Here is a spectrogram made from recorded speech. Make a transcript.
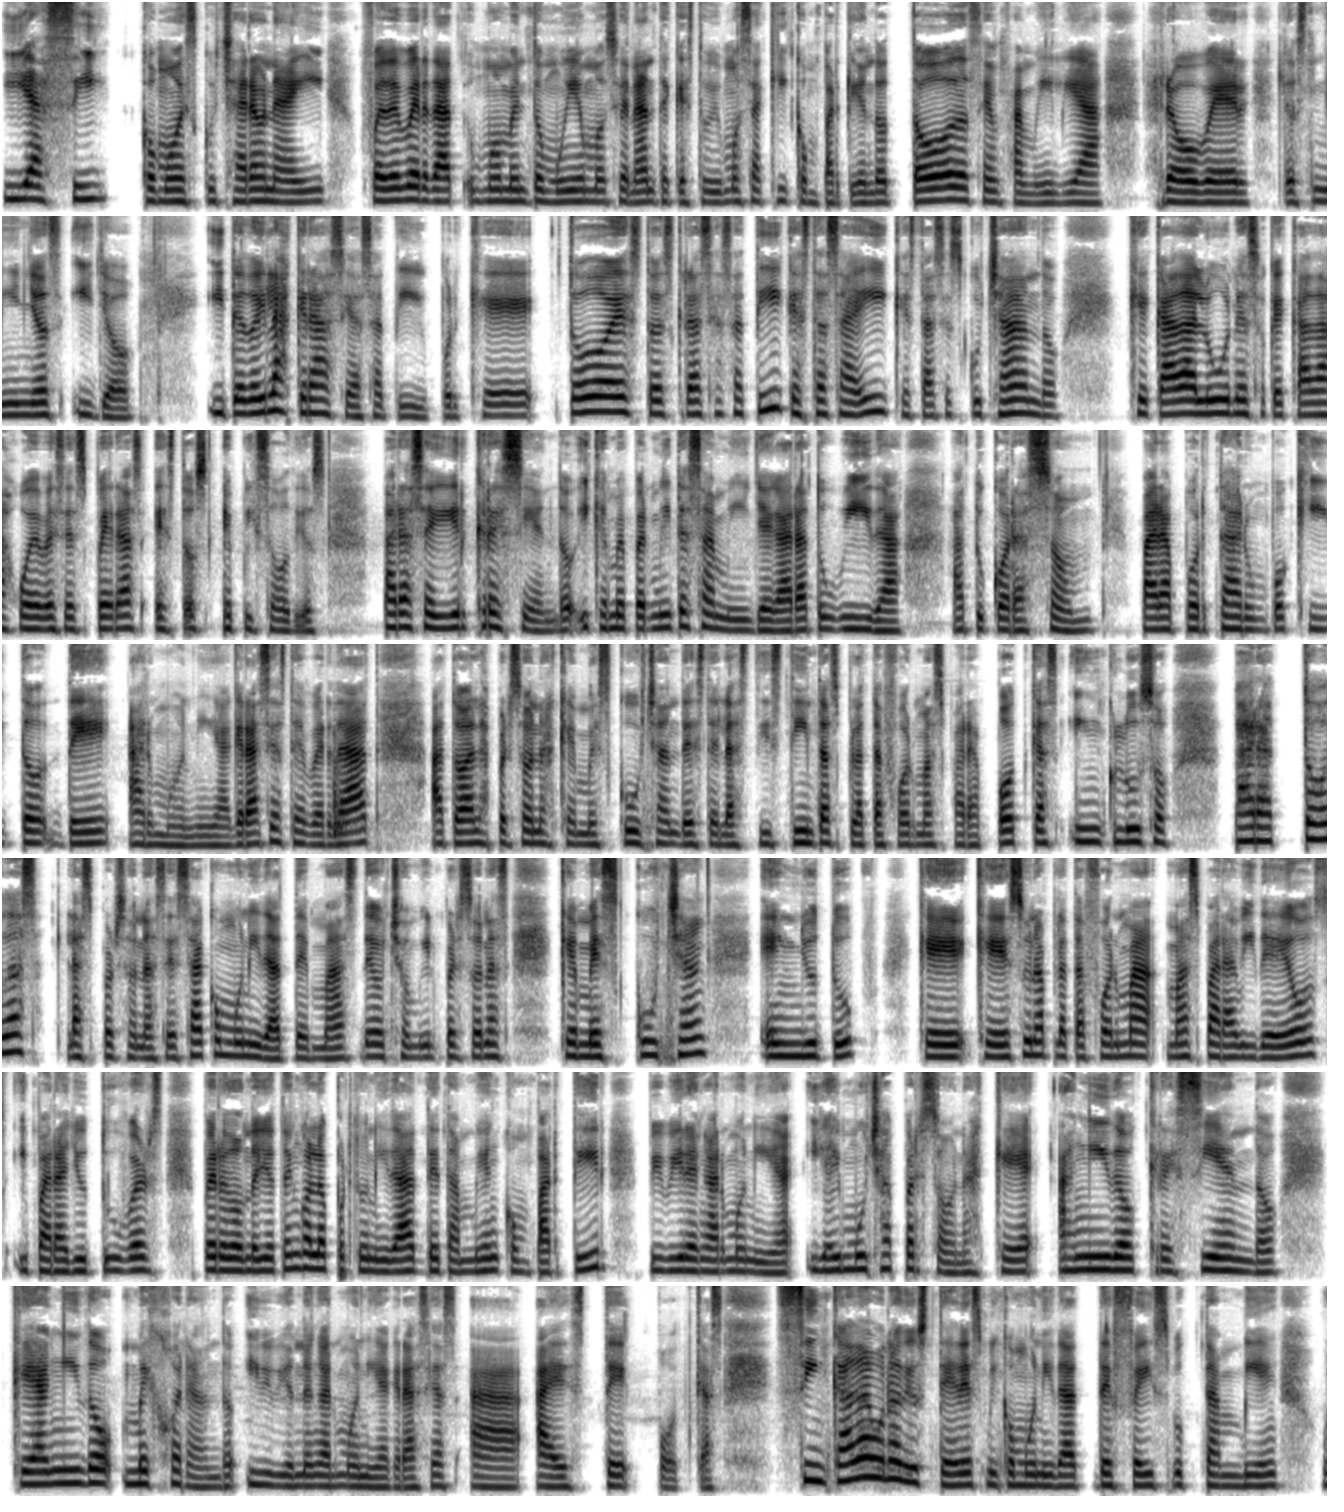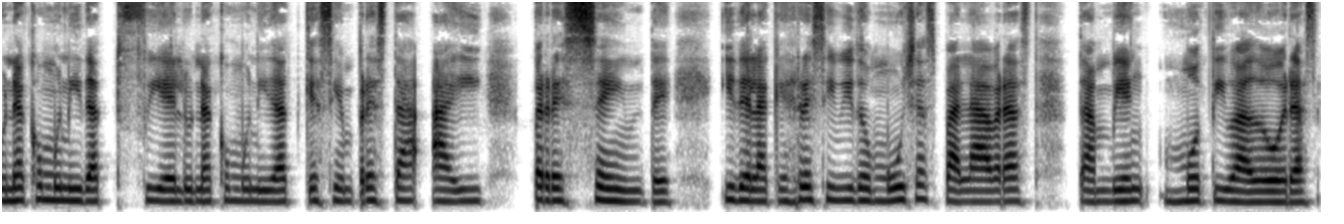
Y así como escucharon ahí, fue de verdad un momento muy emocionante que estuvimos aquí compartiendo todos en familia, Robert, los niños y yo. Y te doy las gracias a ti porque todo esto es gracias a ti que estás ahí, que estás escuchando, que cada lunes o que cada jueves esperas estos episodios para seguir creciendo y que me permites a mí llegar a tu vida, a tu corazón, para aportar un poquito de armonía. Gracias de verdad a todas las personas que me escuchan desde las distintas plataformas para podcast, incluso para todas las personas, esa comunidad de más de 8 mil personas que me escuchan en YouTube, que, que, es una plataforma más para videos y para youtubers, pero donde yo tengo la oportunidad de también compartir, vivir en armonía. Y hay muchas personas que han ido creciendo, que han ido mejorando y viviendo en armonía gracias a, a este podcast. Sin cada uno de ustedes, mi comunidad de Facebook también, una comunidad fiel, una comunidad que siempre está ahí presente y de la que he recibido muchas palabras también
